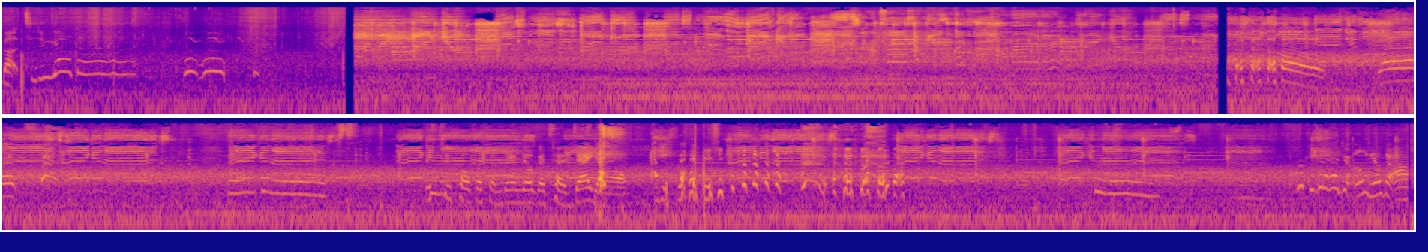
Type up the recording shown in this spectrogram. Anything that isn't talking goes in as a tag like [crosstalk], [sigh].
About to do yoga. Woo, woo. What? It's too cold for some damn yoga today, y'all. [laughs] [laughs] You could have had your own yoga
